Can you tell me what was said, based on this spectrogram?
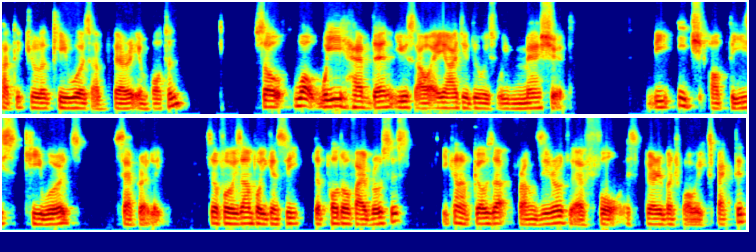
particular keywords are very important. So what we have then used our AI to do is we measured the each of these keywords separately. So for example, you can see the portal fibrosis, it kind of goes up from zero to F4. It's very much what we expected.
